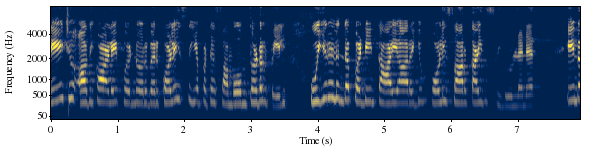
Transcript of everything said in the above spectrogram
நேற்று அதிகாலை பெண்ணொருவர் கொலை செய்யப்பட்ட சம்பவம் தொடர்பில் உயிரிழந்த பெண்ணின் தாயாரையும் போலீசார் கைது செய்துள்ளனர். இந்த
